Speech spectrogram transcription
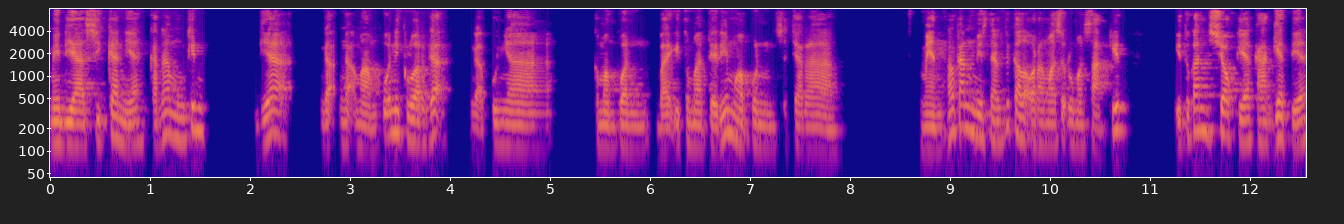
mediasikan ya, karena mungkin dia nggak nggak mampu nih keluarga nggak punya kemampuan baik itu materi maupun secara mental kan misalnya kalau orang masuk rumah sakit itu kan shock ya kaget ya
